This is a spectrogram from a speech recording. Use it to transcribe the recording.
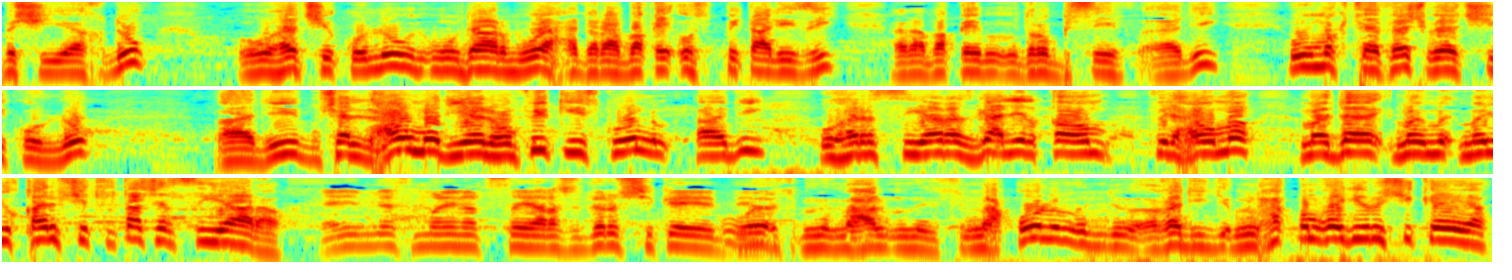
باش ياخذوا وهذا الشيء كله وضارب واحد راه باقي hospitalisé راه باقي مضروب بالسيف هادي. وما اكتفاش بهذا الشيء كله. هادي مشى للحومة ديالهم في كيسكون هادي. وهرس السيارات كاع اللي لقاهم في الحومة ما, دا ما, ما يقارب شي 13 سياره يعني الناس مالين هاد السيارات داروا الشكايات ديالهم؟ مع معقول غادي من حقهم غيديروا الشكاية.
